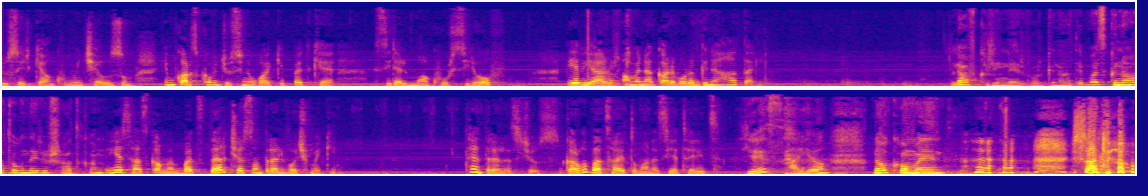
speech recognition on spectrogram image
ջուսը իր կյանքում ինչ է ուզում։ Իմ կարծիքով ջուսին ուղակի պետք է սիրել մաքուր սիրով եւ ամենակարևորը գնահատել։ Լավ կլիներ որ գնահատեմ, բայց գնահատողները շատ կան։ Ես հասկանում եմ, բայց դեռ չես ընտրել ոչ մեկին։ Թե ընտրել ես ջուս։ Կարող է բացահայտում անես եթերից։ Ես։ Այո։ No comment։ Շատ լավ։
